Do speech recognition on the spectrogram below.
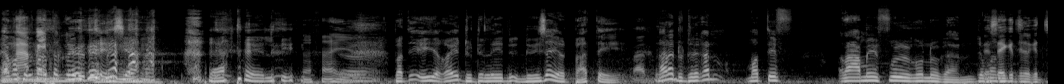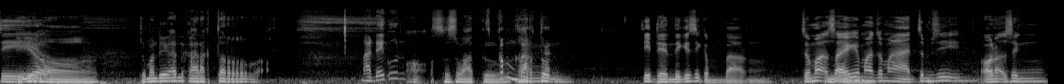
Emang street punk teko Indonesia. Kateli. Ayo. Berarti iya kayak dudel Indonesia ya batik. Karena dudel kan motif rame full ngono kan. Cuman Biasanya kecil-kecil. Iya. Cuman dia kan karakter Batik ku oh, sesuatu Kembang, kartun. Identiknya sih kembang. Cuma saya ki macam-macam sih. Ono sing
